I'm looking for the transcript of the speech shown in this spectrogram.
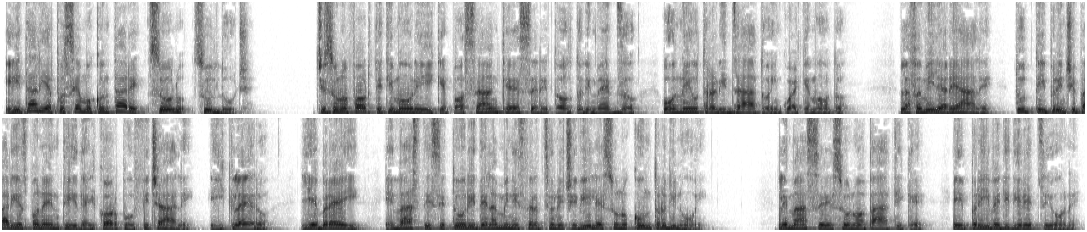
In Italia possiamo contare solo sul duce. Ci sono forti timori che possa anche essere tolto di mezzo o neutralizzato in qualche modo. La famiglia reale, tutti i principali esponenti del corpo ufficiali, il clero, gli ebrei e vasti settori dell'amministrazione civile sono contro di noi. Le masse sono apatiche e prive di direzione.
